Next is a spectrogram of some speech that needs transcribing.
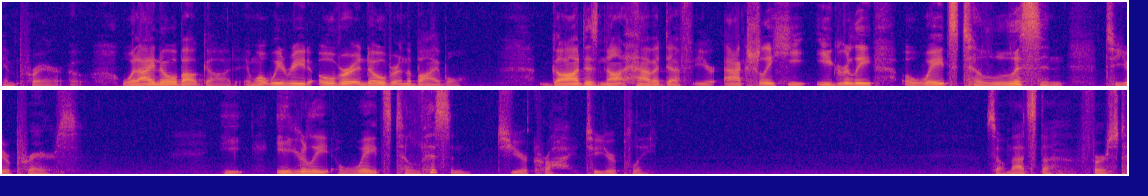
in prayer. What I know about God and what we read over and over in the Bible, God does not have a deaf ear. Actually, He eagerly awaits to listen to your prayers. He eagerly awaits to listen to your cry, to your plea. So that's the first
